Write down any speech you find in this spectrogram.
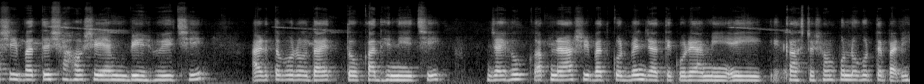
আশীর্বাদের সাহসে আমি বের হয়েছি। আর এত বড় দায়িত্ব কাঁধে নিয়েছি। যাই হোক, আপনারা আশীর্বাদ করবেন, যাতে করে আমি এই কাজটা সম্পূর্ণ করতে পারি।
